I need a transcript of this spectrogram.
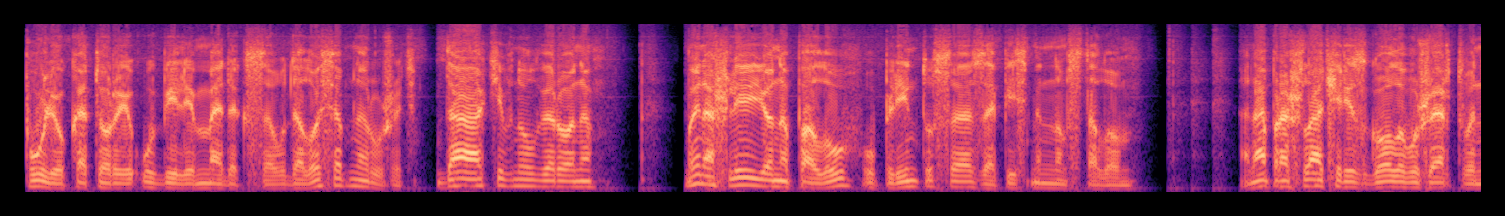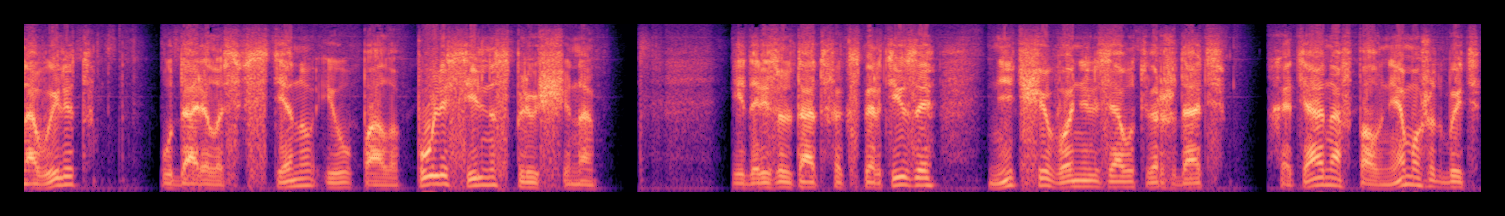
«Пулю, которую убили Медекса, удалось обнаружить?» «Да», — кивнул Верона. «Мы нашли ее на полу у плинтуса за письменным столом. Она прошла через голову жертвы на вылет, ударилась в стену и упала. Пуля сильно сплющена и до результатов экспертизы ничего нельзя утверждать, хотя она вполне может быть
